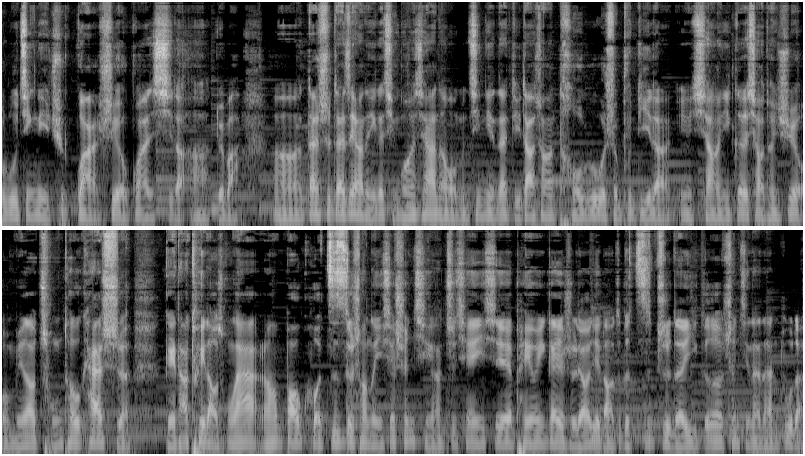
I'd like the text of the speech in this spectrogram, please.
入精力去管是有关系的啊，对吧？嗯，但是在这样的一个情况下呢，我们今年在滴答上投入是不低的。你想一个小程序，我们要从头开始给它推倒重来，然后包括资质上的一些申请啊，之前一些朋友应该也是了解到这个资质的一个申请的难度的。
